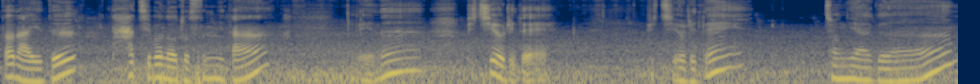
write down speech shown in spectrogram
있던 아이들 다 집어넣어 줬습니다. 얘는 피치오리대 피치오리대 정리하금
